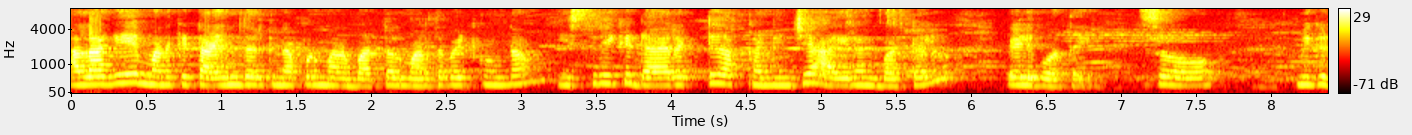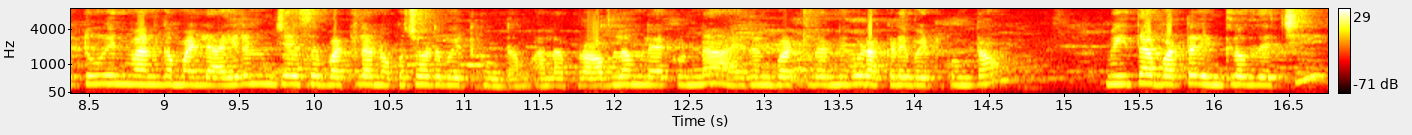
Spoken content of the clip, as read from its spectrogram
అలాగే మనకి టైం దొరికినప్పుడు మన బట్టలు మడత పెట్టుకుంటాం. ఇస్త్రీకి డైరెక్ట్ అక్కడి నుంచే ఐరన్ బట్టలు వెళ్ళిపోతాయి. సో మీకు టూ ఇన్ వన్గా మళ్ళీ ఐరన్ చేసే బట్టలను ఒక చోట పెట్టుకుంటాం. అలా ప్రాబ్లం లేకుండా ఐరన్ బట్టలన్నీ కూడా అక్కడే పెట్టుకుంటాం. మిగతా బట్టలు ఇంట్లోకి తెచ్చి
